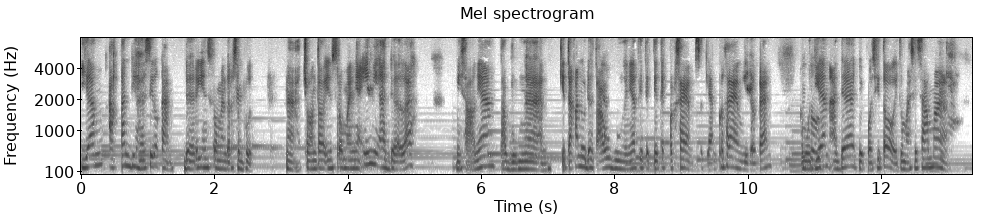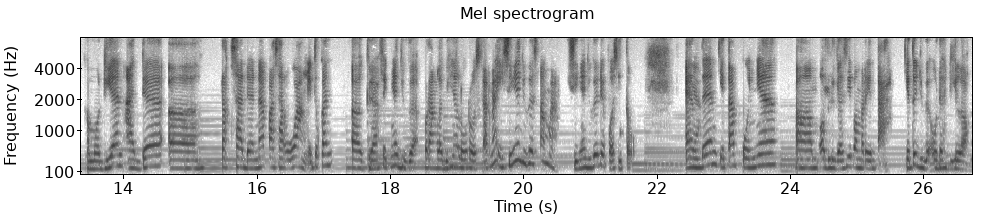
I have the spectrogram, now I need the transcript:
yang akan dihasilkan dari instrumen tersebut. Nah, contoh instrumennya ini adalah misalnya tabungan. Kita kan udah tahu bunganya titik-titik persen, sekian persen gitu kan. Kemudian Betul. ada deposito, itu masih sama. Kemudian ada uh, reksadana pasar uang, itu kan uh, grafiknya juga kurang lebihnya lurus karena isinya juga sama, isinya juga deposito. And yeah. then kita punya um, obligasi pemerintah, itu juga udah di lock.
